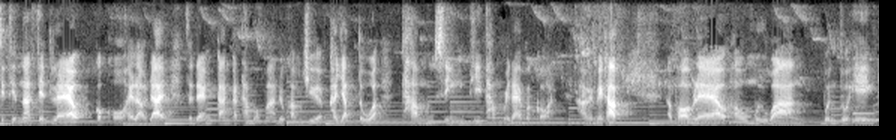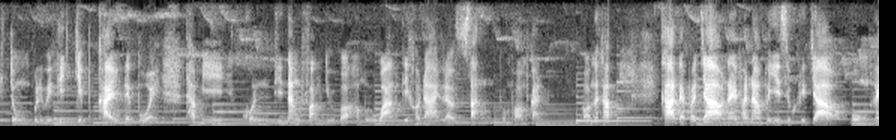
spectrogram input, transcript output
สิทธิอำนาจเสร็จแล้วก็ขอให้เราได้แสดงการกระทำออกมาด้วยความเชื่อ ขยับตัวทำสิ่งที่ทำไม่ได้มาก่อนเอาไหมครับถ้าพร้อมแล้วเอามือวาง บนตัวเองตรงบริเวณที่เจ็บไข้ได้ป่วย ถ้ามีคนที่นั่งฟังอยู่ก็เอามือวางที่เขาได้แล้วสั่งพร้อมๆกัน พร้อมนะครับข้าแต่พระเจ้าในพระนามพระเยซูคริสต์เจ้าองค์ให้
